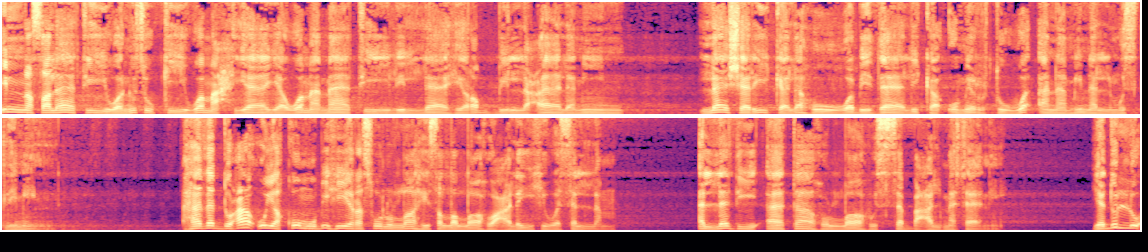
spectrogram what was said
إن صلاتي ونسكي ومحياي ومماتي لله رب العالمين لا شريك له وبذلك أمرت وأنا من المسلمين. هذا الدعاء يقوم به رسول الله صلى الله عليه وسلم الذي آتاه الله السبع المثاني. يدل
